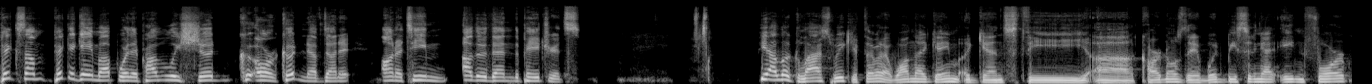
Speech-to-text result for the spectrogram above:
pick some pick a game up where they probably should or couldn't have done it on a team other than the patriots. Yeah look last week if they would have won that game against the uh, cardinals they would be sitting at eight and four.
